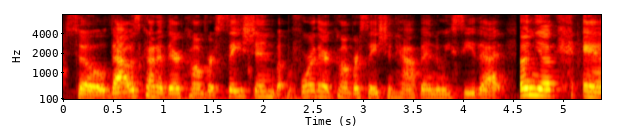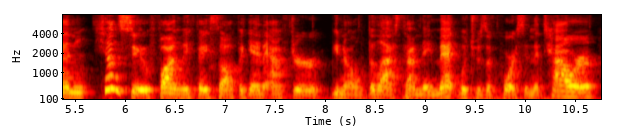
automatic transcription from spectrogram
So that was kind of their conversation. But before their conversation happened, we see that Unyuk and Hyunsu finally face off again after, you know, the last time they met, which was, of course, in the tower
